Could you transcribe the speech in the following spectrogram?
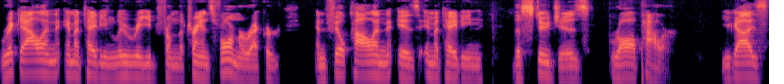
Rick Allen imitating Lou Reed from the Transformer record, and Phil Collen is imitating the Stooges' Raw Power. You guys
